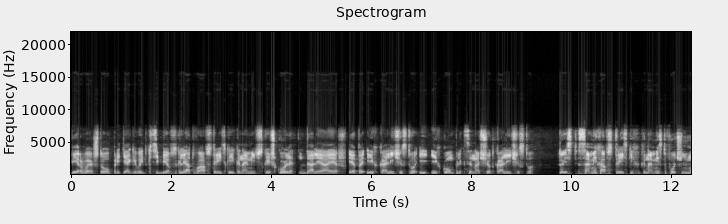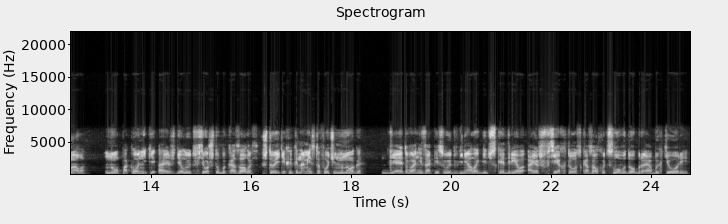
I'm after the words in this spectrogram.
Первое, что притягивает к себе взгляд в австрийской экономической школе, далее АЭШ, это их количество и их комплексы насчет количества. То есть самих австрийских экономистов очень мало – но поклонники АЭШ делают все, чтобы казалось, что этих экономистов очень много. Для этого они записывают в генеалогическое древо АЭШ всех, кто сказал хоть слово доброе об их теории.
